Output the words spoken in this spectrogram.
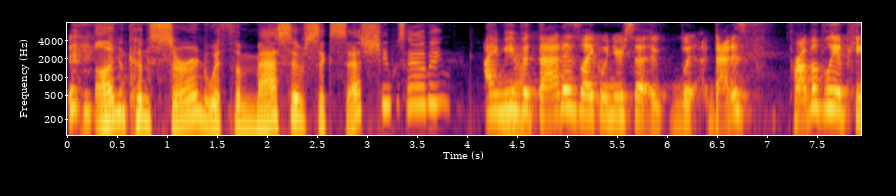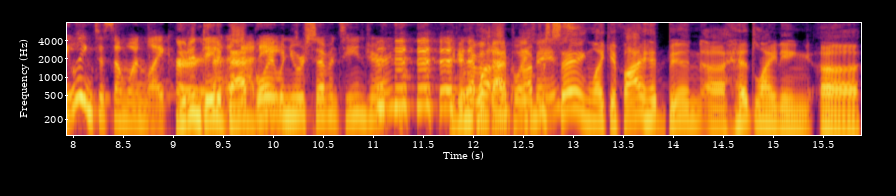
unconcerned with the massive success she was having. I mean, Yeah. but that is like when you're se- that is probably appealing to someone like her. you didn't date a bad that boy when you were 17, Jerrod? You didn't have Well, a bad I'm, boy I'm just saying, like, if I had been uh, headlining uh,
